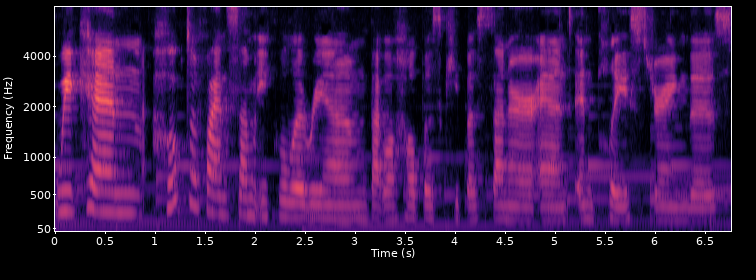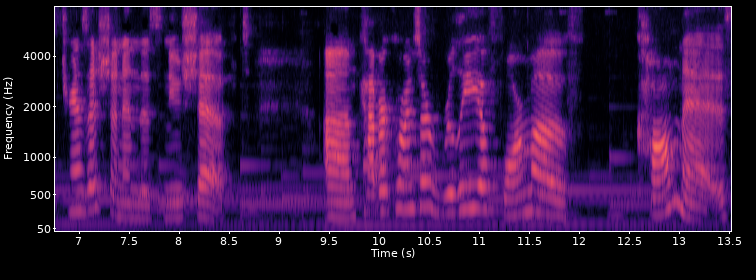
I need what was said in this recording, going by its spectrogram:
we can hope to find some equilibrium that will help us keep us center and in place during this transition and this new shift. Um, Capricorns are really a form of calmness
